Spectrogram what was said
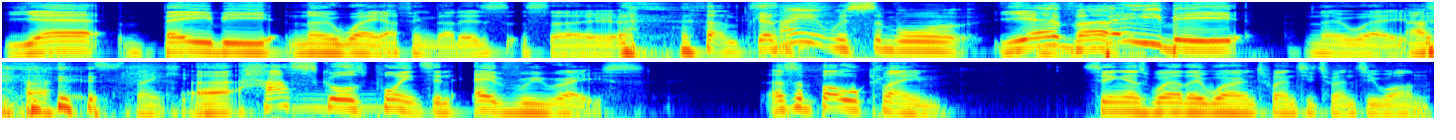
yeah baby no way. I think that is. So I'm gonna- Say it with some more. yeah verve. baby no way. That's perfect. Thank you. Uh, Haas scores points in every race. That's a bold claim, seeing as where they were in 2021.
